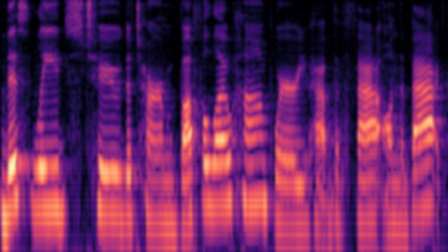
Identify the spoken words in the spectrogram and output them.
This leads to the term buffalo hump where you have the fat on the back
